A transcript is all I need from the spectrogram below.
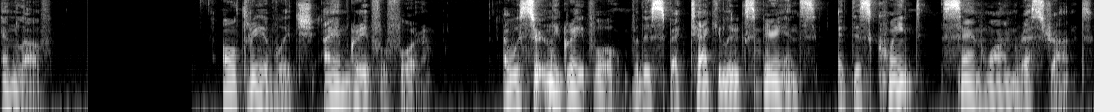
and love. All three of which I am grateful for. I was certainly grateful for this spectacular experience at this quaint San Juan restaurant.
